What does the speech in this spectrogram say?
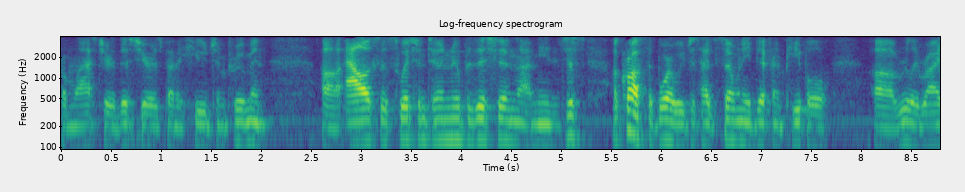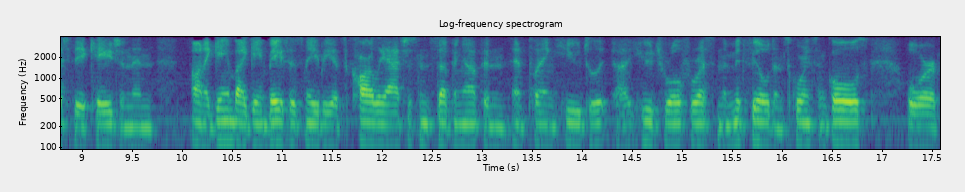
from last year, to this year has been a huge improvement. Uh, Alex has switched into a new position. I mean, just across the board, we've just had so many different people uh, really rise to the occasion. And on a game-by-game basis, maybe it's Carly Atchison stepping up and, and playing huge, uh, huge role for us in the midfield and scoring some goals, or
